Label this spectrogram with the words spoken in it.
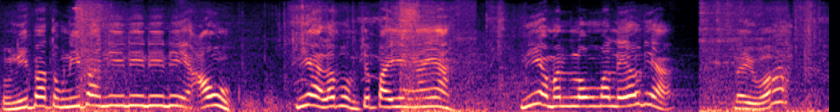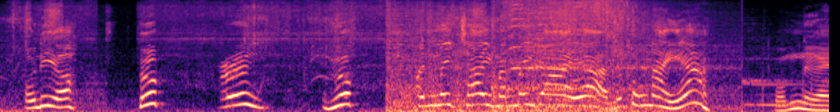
ตรงนี้ป่ะตรงนี้ป่ะนี่นี่นี่นี่เอาเนี่ยแล้วผมจะไปยังไงอะเนี่ยมันลงมาแล้วเนี่ยไหนวะโอ้นี่เหรอฮึบเอ้ยฮึบมันไม่ใช่มันไม่ได้อะแล้วตรงไหนอะผมเหนื่อย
